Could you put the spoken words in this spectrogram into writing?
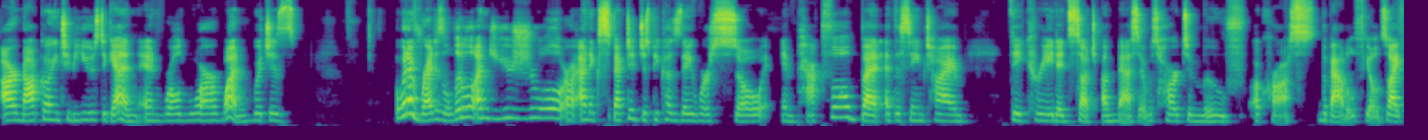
are not going to be used again in World War One, which is what I've read is a little unusual or unexpected just because they were so impactful, but at the same time, they created such a mess. It was hard to move across the battlefield. So I,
